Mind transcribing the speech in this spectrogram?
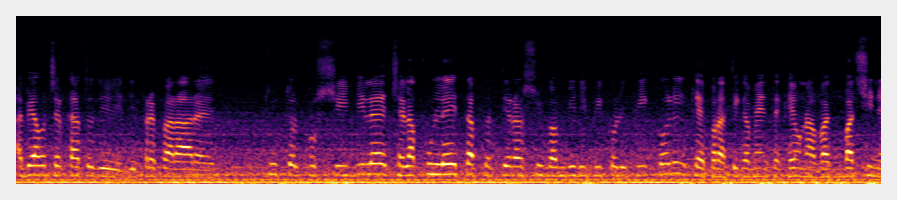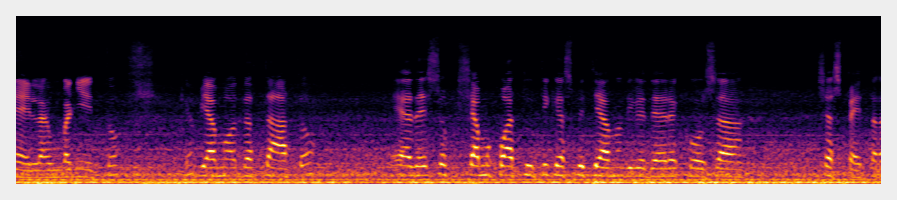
abbiamo cercato di, di preparare tutto il possibile, c'è la culletta per tirare sui bambini piccoli piccoli, che è praticamente che è una bacinella, un bagnetto che abbiamo adattato e adesso siamo qua tutti che aspettiamo di vedere cosa ci aspetta.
